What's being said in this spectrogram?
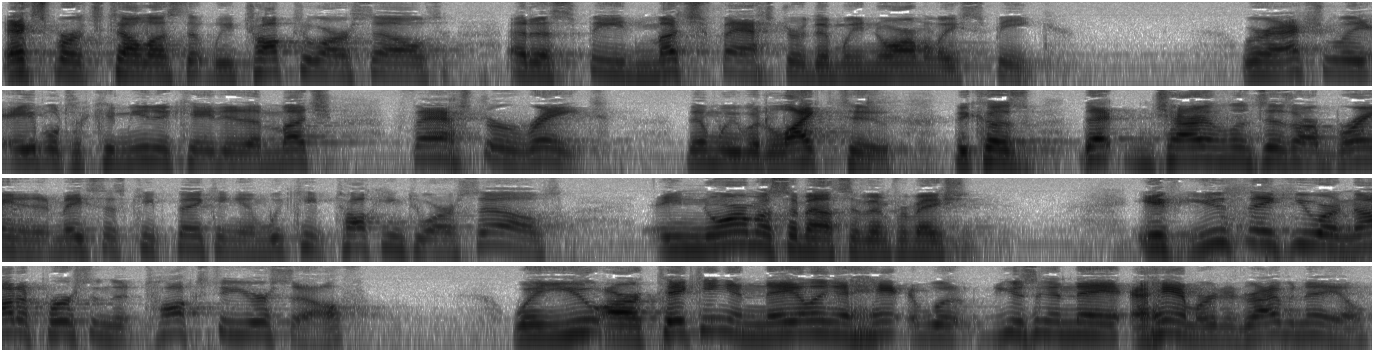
Experts tell us that we talk to ourselves at a speed much faster than we normally speak. We're actually able to communicate at a much faster rate than we would like to because that challenges our brain and it makes us keep thinking and we keep talking to ourselves enormous amounts of information. If you think you are not a person that talks to yourself, when you are taking and nailing a ha- using a, na- a hammer to drive a nail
